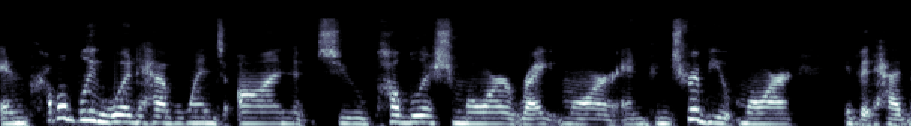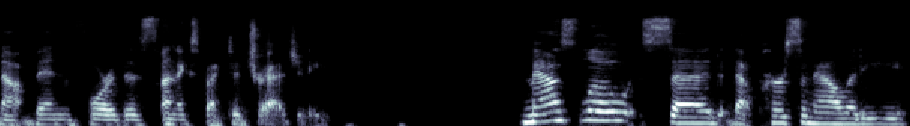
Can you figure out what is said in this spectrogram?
and probably would have went on to publish more, write more, and contribute more if it had not been for this unexpected tragedy. Maslow said that personality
